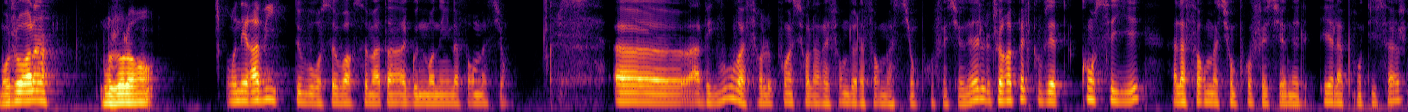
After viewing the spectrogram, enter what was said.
Bonjour Alain. Bonjour Laurent. On est ravi de vous recevoir ce matin à Good Morning la formation. Euh, avec vous, on va faire le point sur la réforme de la formation professionnelle. Je rappelle que vous êtes conseiller à la formation professionnelle et à l'apprentissage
